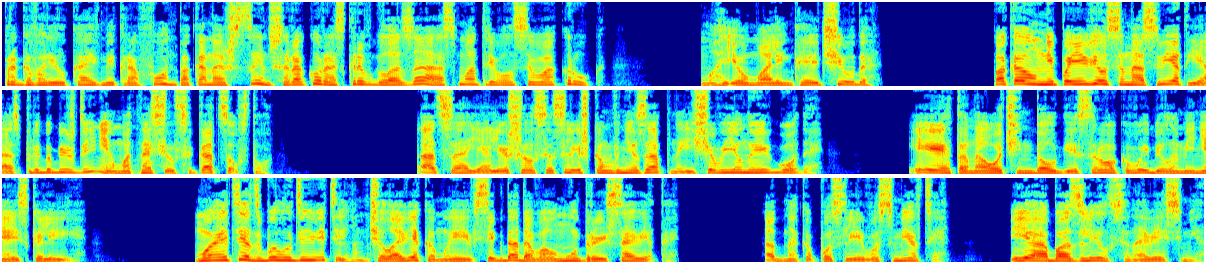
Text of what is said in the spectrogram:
Проговорил Кай в микрофон, пока наш сын, широко раскрыв глаза, осматривался вокруг. Мое маленькое чудо. Пока он не появился на свет, я с предубеждением относился к отцовству. Отца я лишился слишком внезапно, еще в юные годы. И это на очень долгий срок выбило меня из колеи. Мой отец был удивительным человеком и всегда давал мудрые советы. Однако после его смерти я обозлился на весь мир.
